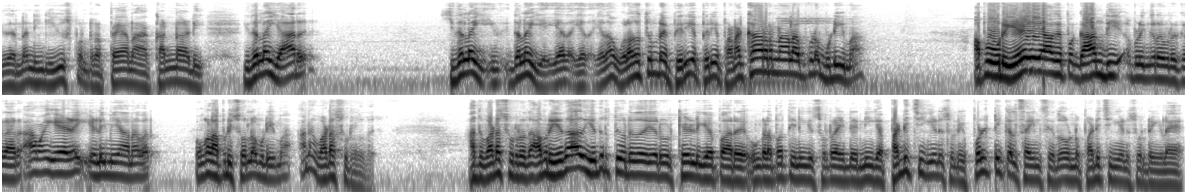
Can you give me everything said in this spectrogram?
இது என்ன? நீங்கள் யூஸ் பண்ணுற பேனா கண்ணாடி இதெல்லாம் யார்? இதெல்லாம் இதெல்லாம் எத- ஏதாவது உலகத்தினுடைய பெரிய பெரிய பணக்காரனால் கூட முடியுமா? அப்போ ஒரு ஏழையாக இப்போ காந்தி அப்படிங்கிறவர் இருக்கிறார். ஆமாம் ஏழை எளிமையானவர். உங்களை அப்படி சொல்ல முடியுமா? ஆனால் வடை சுடுறது. அது வடை சுடுறது. அவர் ஏதாவது எதிர்த்து வருது ஒரு கேள்வி கேட்பார். உங்களை பற்றி நீங்கள் சொல்கிறீங்க நீங்கள் படிச்சீங்கன்னு சொல்கிறீங்க பொலிட்டிக்கல் சயின்ஸ் ஏதோ ஒன்று படிச்சீங்கன்னு சொல்கிறீங்களே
